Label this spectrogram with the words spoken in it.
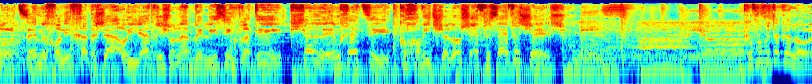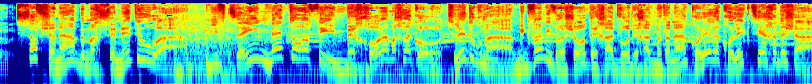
רוצה מכונית חדשה או יד ראשונה בליסינג פרטי? שלם חצי. כוכבית 3006. ליספור כפוף לתקנון. סוף שנה במחסני תאורה. מבצעים מטורפים בכל המחלקות. לדוגמה, מגוון נברשות אחד ועוד אחד מתנה, כולל הקולקציה החדשה.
